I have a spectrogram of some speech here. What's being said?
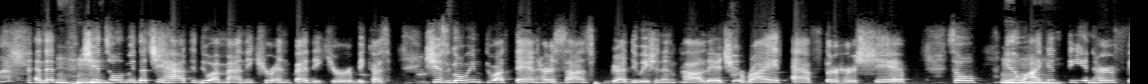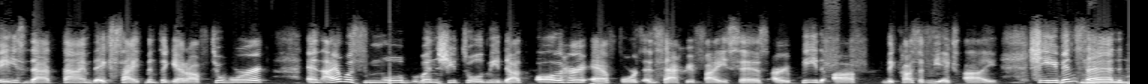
and then mm-hmm. she told me that she had to do a manicure and pedicure because she's going to attend her son's graduation in college right after her shift. So, you mm-hmm. know, I can mm-hmm. see in her face that time the excitement to get off to work. And I was moved when she told me that all her efforts and sacrifices are paid off because of VXI. She even said mm.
